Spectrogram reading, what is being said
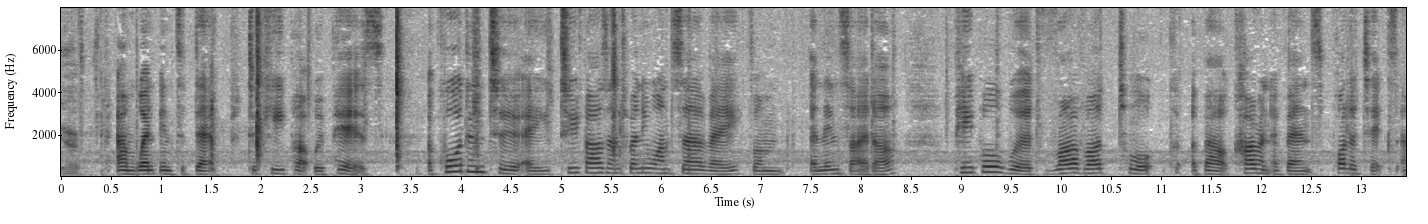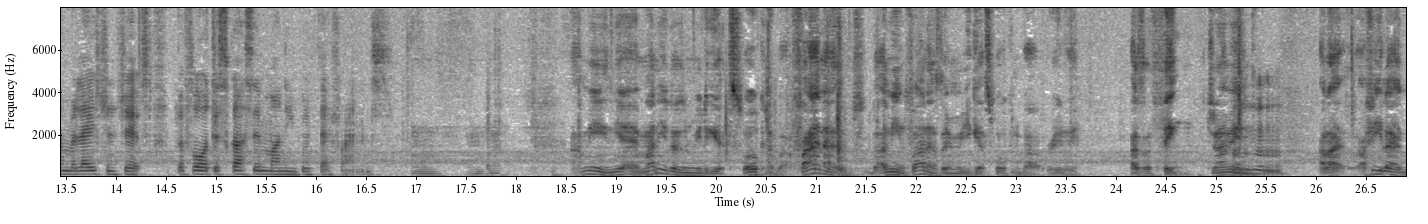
Yeah. and went into debt to keep up with peers. According to a 2021 survey from an insider, people would rather talk about current events, politics, and relationships before discussing money with their friends. I mean, yeah, money doesn't really get spoken about. Finance, I mean, finance doesn't really get spoken about really as a thing. Do you know what I mean? Mm-hmm. I like. I feel like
